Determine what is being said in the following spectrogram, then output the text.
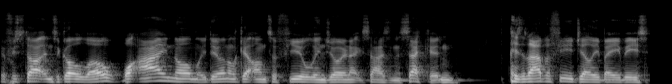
if we're starting to go low, what I normally do, and I'll get onto fueling during exercise in a second, is that I have a few jelly babies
